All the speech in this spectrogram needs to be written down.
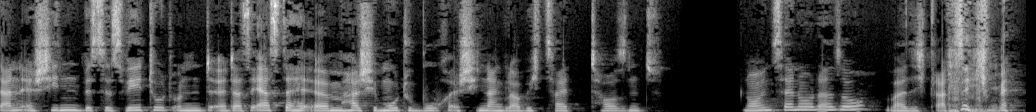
dann erschienen, bis es wehtut. Und äh, das erste ähm, Hashimoto-Buch erschien dann, glaube ich, 2019 oder so. Weiß ich gerade nicht mehr.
